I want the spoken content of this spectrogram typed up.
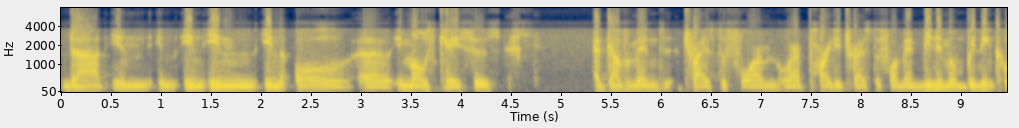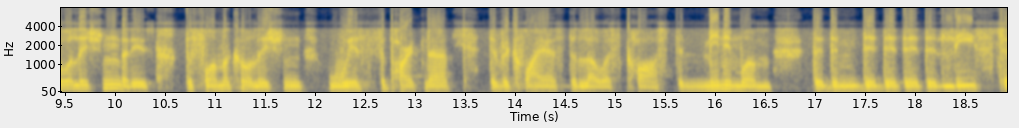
that in in in in in all uh, in most cases, a government tries to form or a party tries to form a minimum winning coalition that is to form a coalition with the partner that requires the lowest cost the minimum the the the, the, the least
